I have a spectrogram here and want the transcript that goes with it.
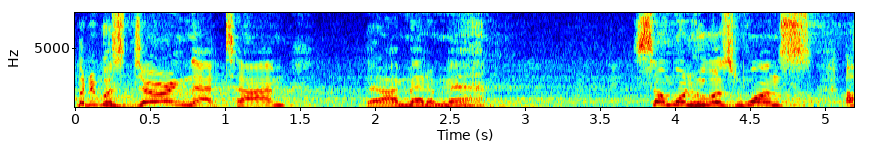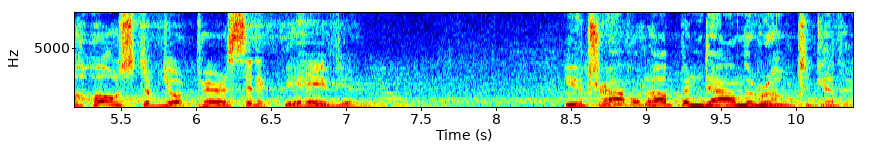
But it was during that time that I met a man. Someone who was once a host of your parasitic behavior. You traveled up and down the road together.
